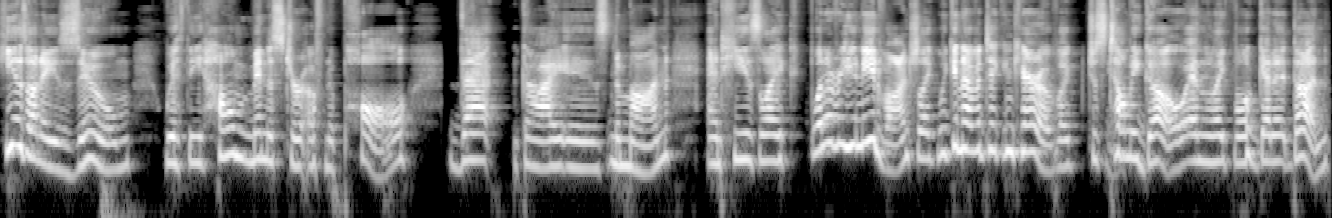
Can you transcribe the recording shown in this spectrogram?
he is on a Zoom with the Home Minister of Nepal that guy is Naman, and he's like, whatever you need, Vansh, like we can have it taken care of. Like just tell me go, and like we'll get it done.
